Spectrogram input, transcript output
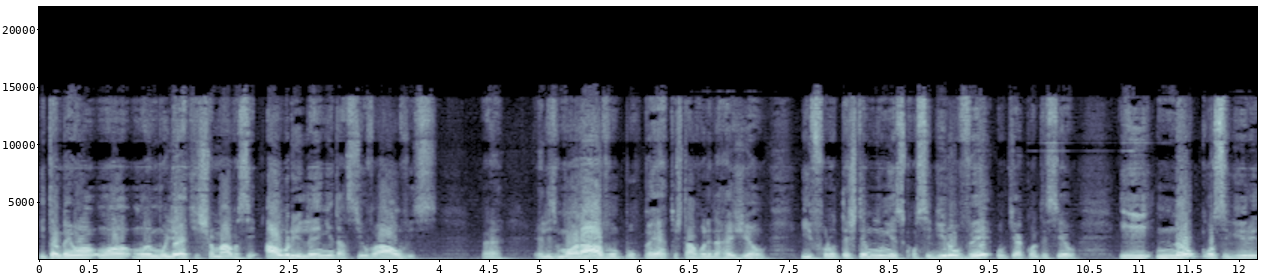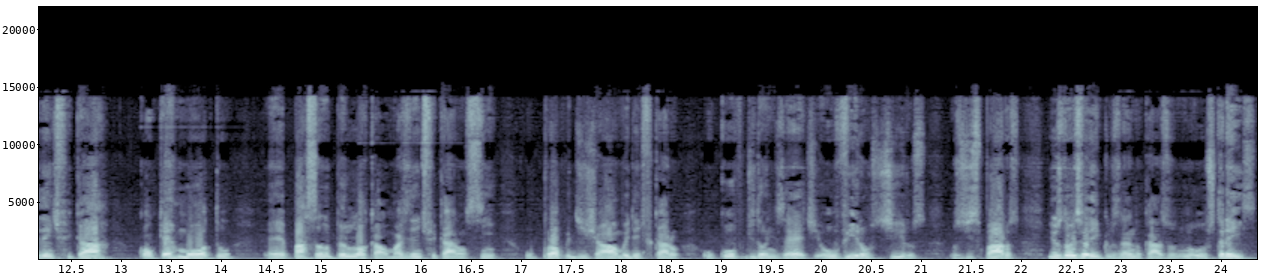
e também uma, uma, uma mulher que chamava-se Aurilene da Silva Alves. Né? Eles moravam por perto, estavam ali na região e foram testemunhas, conseguiram ver o que aconteceu e não conseguiram identificar qualquer moto é, passando pelo local, mas identificaram sim o próprio Djalma, identificaram o corpo de Donizete, ouviram os tiros, os disparos e os dois veículos, né? no caso, os três.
